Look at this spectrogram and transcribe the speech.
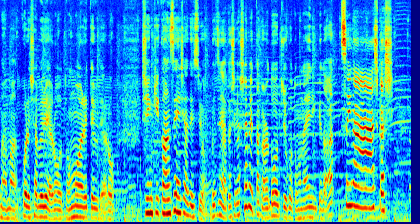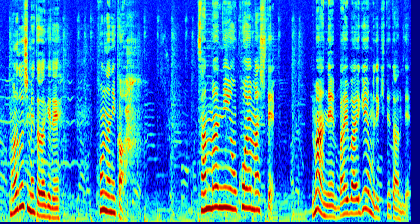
まあまあこれ喋るやろうと思われてるであろう。新規感染者ですよ。別に私が喋ったからどうちゅうこともないねんけど暑いなしかし。窓閉めただけでこんなにか。3万人を超えまして。まあね売買ゲームで来てたんで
